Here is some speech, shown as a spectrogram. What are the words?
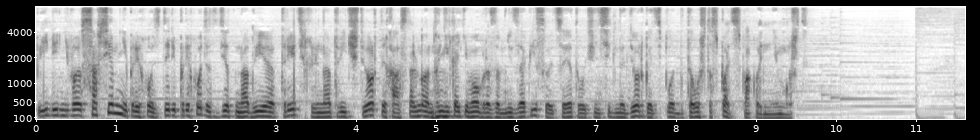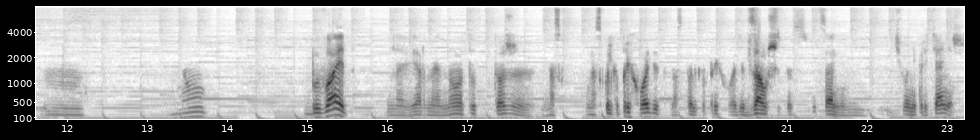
или не, совсем не приходят, или приходят где-то на две третьих или на три четвертых, а остальное ну, никаким образом не записывается, и это очень сильно дергает, вплоть до того, что спать спокойно не можете. Ну, бывает, наверное, но тут тоже насколько приходит, настолько приходит. За уши-то специально ничего не притянешь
